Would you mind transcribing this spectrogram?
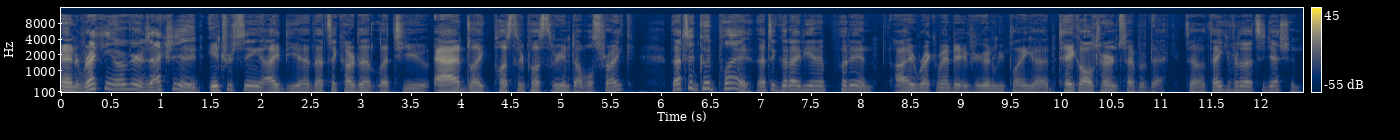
and Wrecking Ogre is actually an interesting idea. That's a card that lets you add like plus three plus three and double strike. That's a good play. That's a good idea to put in. I recommend it if you're going to be playing a take all turns type of deck. So thank you for that suggestion.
